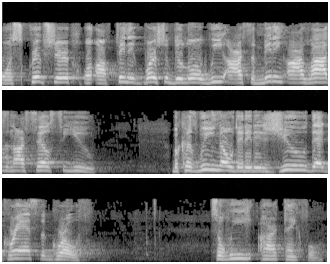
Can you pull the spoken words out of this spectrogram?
on scripture, on authentic worship, dear Lord. We are submitting our lives and ourselves to you because we know that it is you that grants the growth. So we are thankful.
